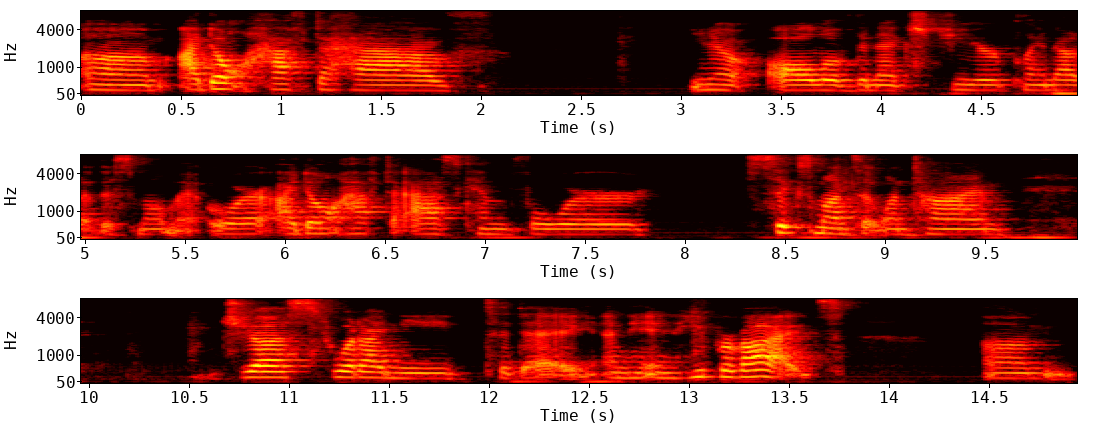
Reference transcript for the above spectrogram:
Um, I don't have to have, you know, all of the next year planned out at this moment, or I don't have to ask Him for six months at one time. Just what I need today, and He, and he provides. Um,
